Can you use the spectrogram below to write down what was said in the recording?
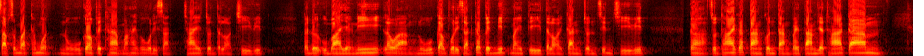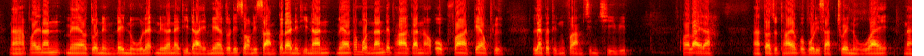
ทรัพย์สมบัติทั้งหมดหนูก็ไปคาบมาให้พระบริษัทใช้จนตลอดชีวิต ก็โดยอุบายอย่างนี้ระหว่างหนูกับบริษัทก็เป็นมิตรไมตรีตลอดกันจนสิ้นชีวิต ก็สุดท้ายก็ต่างคนต่างไปตามยถากรรม นะเพราะฉะนั้นแมวตัวหนึ่งได้หนูและเนื้อในที่ใด แมวตัวที่สองที่สามก็ได้ในที่นั้น แมวทั้งหมดนั้นได้พากันเอาอกฟาดแก้วผลึก แล้วก็ถึงความสิ้นชีวิต เพราะอะไรล่ะะตอนสุดท้ายพระโพธิสัตว์ช่วยหนูไว้นะ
